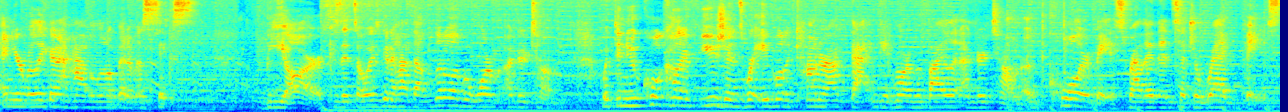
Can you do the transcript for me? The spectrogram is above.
and you're really going to have a little bit of a 6BR because it's always going to have that little of a warm undertone. With the new Cool Color Fusions, we're able to counteract that and get more of a violet undertone, a cooler base rather than such a red base.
